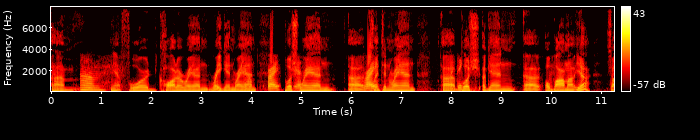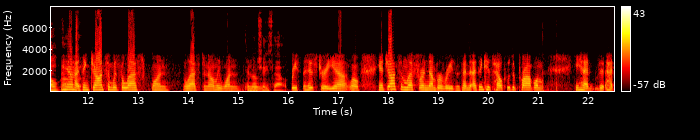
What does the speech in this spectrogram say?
Um, um, yeah, Ford, Carter ran, Reagan ran, yeah, right, Bush yeah. ran, uh, right. Clinton ran, uh, Bush again, uh, mm-hmm. Obama. Mm-hmm. Yeah. So uh, yeah, I think Johnson was the last one the last and only one in the recent history. Yeah, well, yeah, Johnson left for a number of reasons, and I think his health was a problem. He had had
